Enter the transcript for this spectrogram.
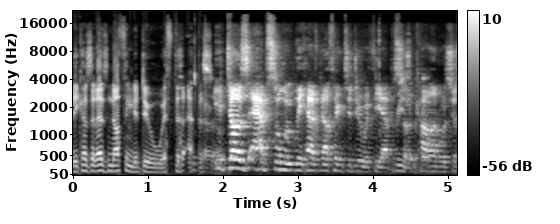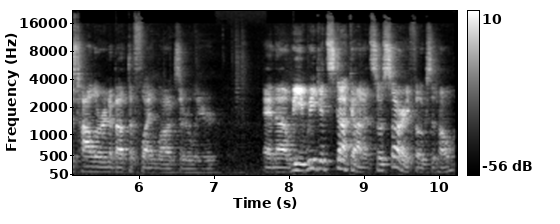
Because it has nothing to do with the episode. It does absolutely have nothing to do with the episode. Reasonable. Colin was just hollering about the flight logs earlier. And uh, we, we get stuck on it, so sorry, folks at home.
